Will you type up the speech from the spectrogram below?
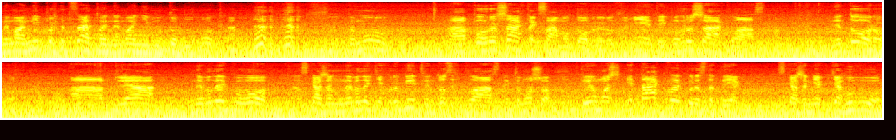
Нема ні прицепа, нема ні мотоблока. Тому, а по грошах так само добре, розумієте? І по грошах класно, недорого. А для невеликого, скажімо, невеликих робіт він досить класний, тому що ти його можеш і так використати, як, скажімо, як тягову,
